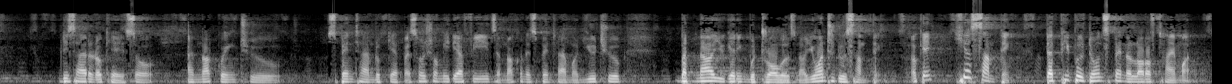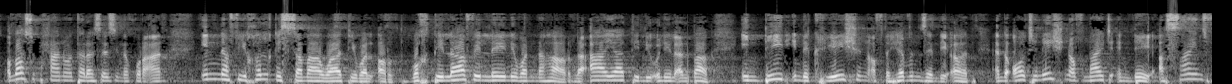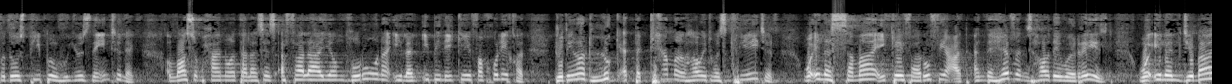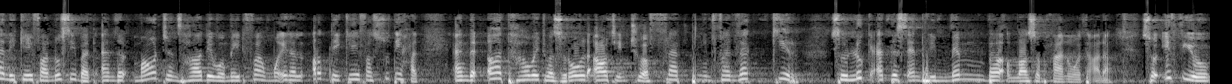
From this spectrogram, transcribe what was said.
decided, okay, so I'm not going to spend time looking at my social media feeds. I'm not going to spend time on YouTube. But now you're getting withdrawals now. You want to do something. Okay, here's something that people don't spend a lot of time on. Allah subhanahu wa ta'ala says in the Quran, إِنَّ فِي خَلْقِ السَّمَاوَاتِ وَالْأَرْضِ وَاخْتِلَافِ اللَّيْلِ وَالنَّهَارِ لَآيَاتِ لِأُولِي الْأَلْبَابِ Indeed, in the creation of the heavens and the earth, and the alternation of night and day, are signs for those people who use the intellect. Allah subhanahu wa ta'ala says, أَفَلَا يَنظُرُونَ إِلَى الْإِبِلِ كَيْفَ خُلِقَتْ Do they not look at the camel, how it was created? وَإِلَى السَّمَاءِ كَيْفَ رُفِعَتْ And the heavens, how they were raised. وَإِلَى الْجِبَالِ كَيْفَ نُصِبَتْ And the mountains, how they were made firm. وَإِلَى الْأَرْضِ كَيْفَ سُطِحَتْ And the earth, how it was rolled out into a flat plain. فَذَكِّرْ So look at this and remember Allah subhanahu wa ta'ala. So if you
